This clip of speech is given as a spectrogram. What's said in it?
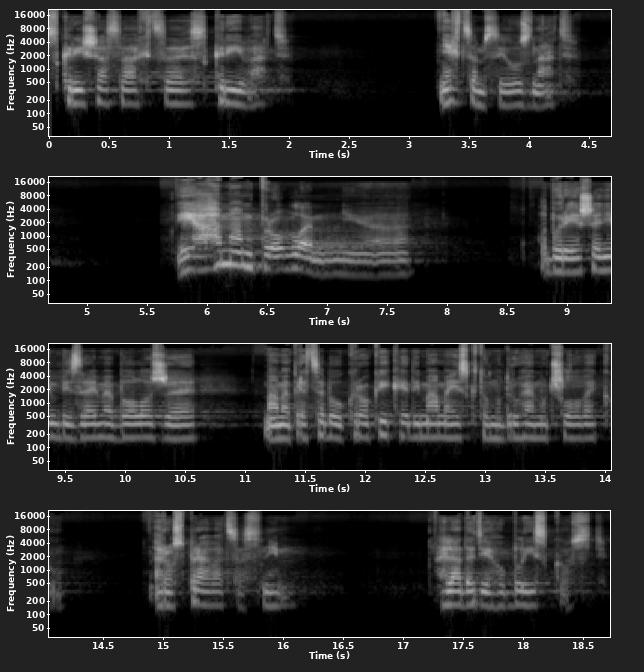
Skrýša sa chce skrývať. Nechcem si uznať. Ja mám problém. Nie. Lebo riešením by zrejme bolo, že máme pred sebou kroky, kedy máme ísť k tomu druhému človeku a rozprávať sa s ním. Hľadať jeho blízkosť.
